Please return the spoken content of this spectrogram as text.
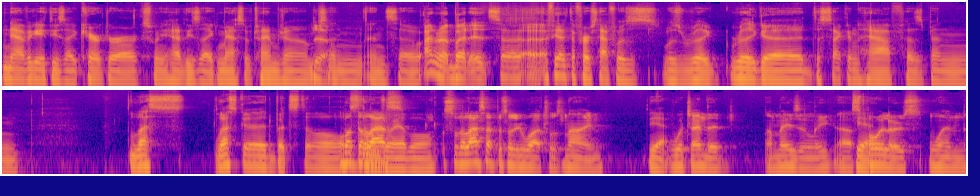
navigate these like character arcs when you have these like massive time jumps Yeah. and and so I don't know, but it's uh, I feel like the first half was was really really good. The second half has been less less good, but still But the last- enjoyable. So the last episode you watched was nine, Yeah. which ended amazingly. Uh, Yeah. spoilers when.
